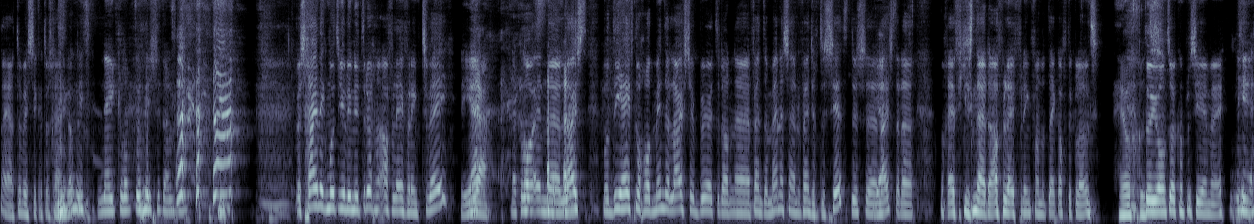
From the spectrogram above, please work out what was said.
Nou ja, toen wist ik het waarschijnlijk ook niet. Nee, klopt, toen wist je het ook niet. Waarschijnlijk moeten jullie nu terug naar aflevering 2. Ja, Ja. dat klopt. Oh, en eh, luister, want die heeft nog wat minder luisterbeurten dan eh Phantom Menace en Revenge of the Sith. Dus eh, Ja. luister nog eventjes naar de aflevering van Attack of the Clones. Heel goed. Doe je ons ook een plezier mee. Ja.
